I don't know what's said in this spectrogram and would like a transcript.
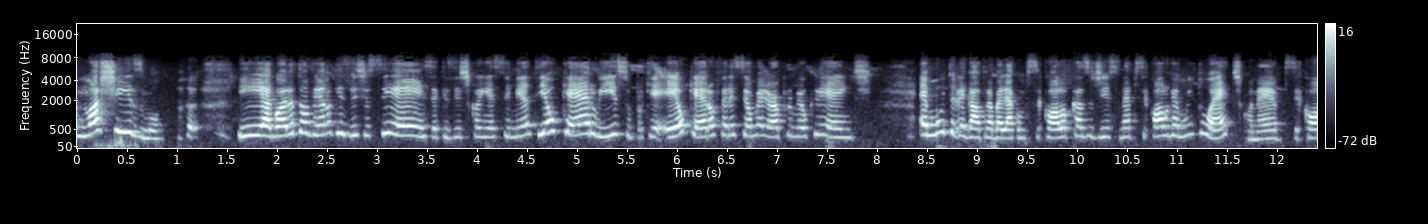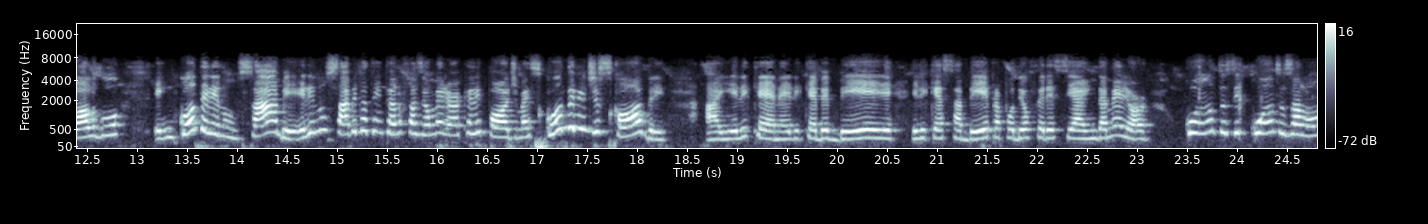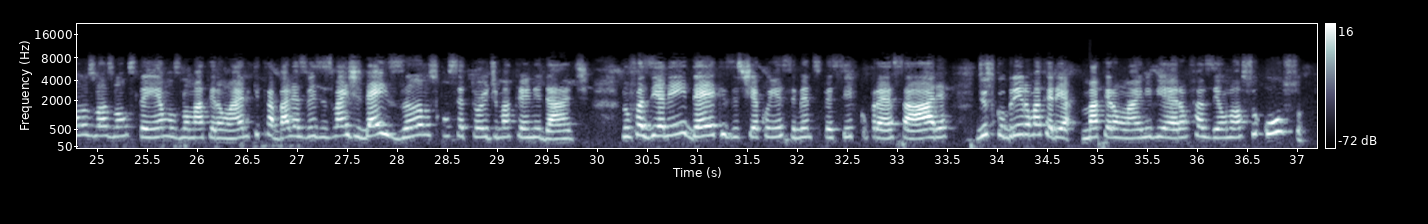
No achismo. E agora eu tô vendo que existe ciência, que existe conhecimento, e eu quero isso, porque eu quero oferecer o melhor para o meu cliente. É muito legal trabalhar com psicólogo por causa disso, né? Psicólogo é muito ético, né? Psicólogo, enquanto ele não sabe, ele não sabe tá tentando fazer o melhor que ele pode, mas quando ele descobre, Aí ele quer, né? Ele quer beber, ele quer saber para poder oferecer ainda melhor. Quantos e quantos alunos nós não temos no Mater Online que trabalha às vezes mais de 10 anos com o setor de maternidade? Não fazia nem ideia que existia conhecimento específico para essa área, descobriram Mater, Mater Online e vieram fazer o nosso curso.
